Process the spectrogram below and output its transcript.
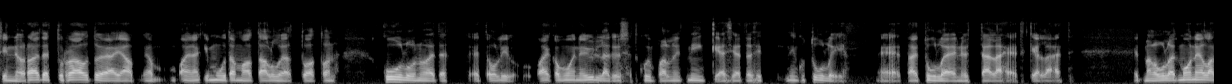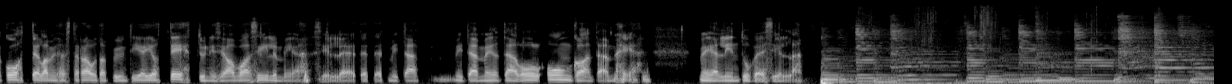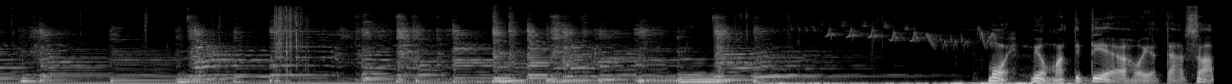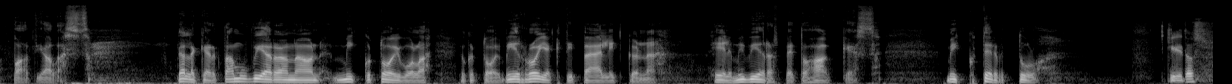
sinne on raitettu rautoja ja, ja ainakin muutamalta alueelta tuolta on kuulunut, että, että, oli aikamoinen yllätys, että kuinka paljon niitä minkkejä sieltä sitten niin tuli e, tai tulee nyt tällä hetkellä. Että, että mä luulen, että monella kohteella, missä sitä rautapyyntiä ei ole tehty, niin se avaa silmiä sille, että, että, että mitä, mitä meillä täällä onkaan täällä meidän, meidän lintuvesillä. Moi, minä on Matti Tieaho ja tämä on Saappaat jalassa. Tällä kertaa mun vieraana on Mikko Toivola, joka toimii projektipäällikkönä Helmi Vieraspeto-hankkeessa. Mikko, tervetuloa. Kiitos.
